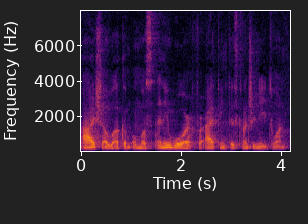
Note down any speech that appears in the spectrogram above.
I shall welcome almost any war, for I think this country needs one.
